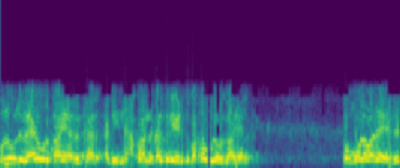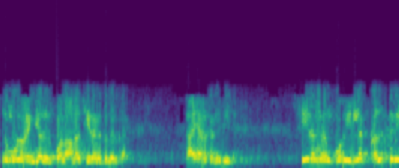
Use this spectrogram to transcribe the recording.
உள்ளூர் வேற ஒரு தாயார் இருக்கார் அப்படின்னு. அப்புறம் அந்த கழுத்துல எடுத்து பார்த்தா உள்ள ஒரு தாயார் இருக்கு. இப்போ மூலவர் ரெண்டு மூலவர் எங்கேயாவது இருப்பாள். ஆனால் ஸ்ரீரங்கத்தில் இருக்கார். தாயார் சன்னதியில். ஸ்ரீரங்கம் கோயிலில் கல்திரை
